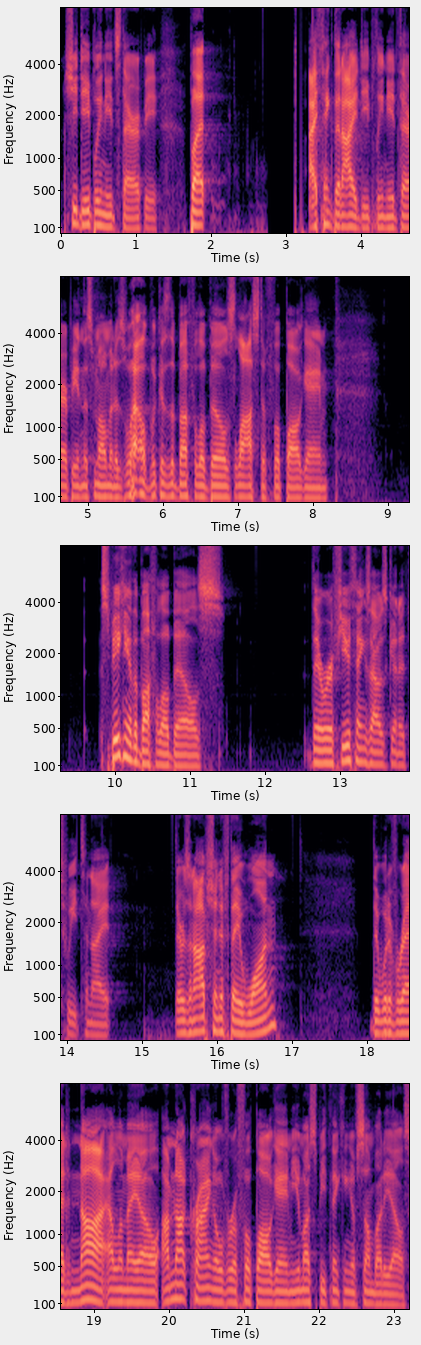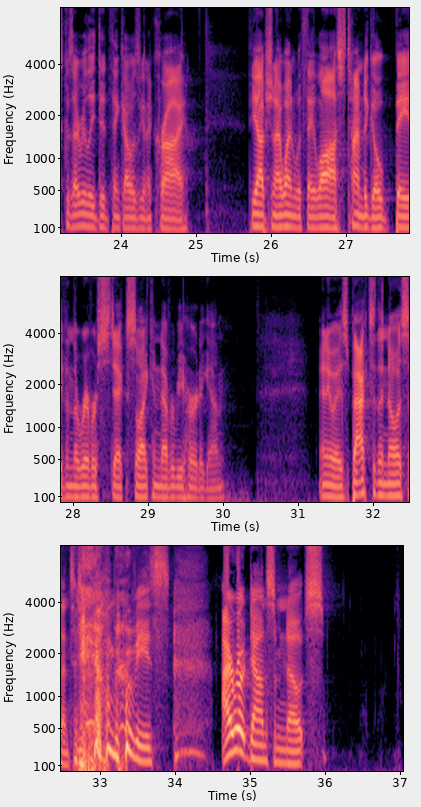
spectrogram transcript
she deeply needs therapy, but I think that I deeply need therapy in this moment as well because the Buffalo Bills lost a football game. Speaking of the Buffalo Bills, there were a few things I was going to tweet tonight. There was an option if they won that would have read, Nah, LMAO, I'm not crying over a football game. You must be thinking of somebody else because I really did think I was going to cry. The option I went with, they lost. Time to go bathe in the river Styx so I can never be hurt again. Anyways, back to the Noah Centineo movies. I wrote down some notes.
